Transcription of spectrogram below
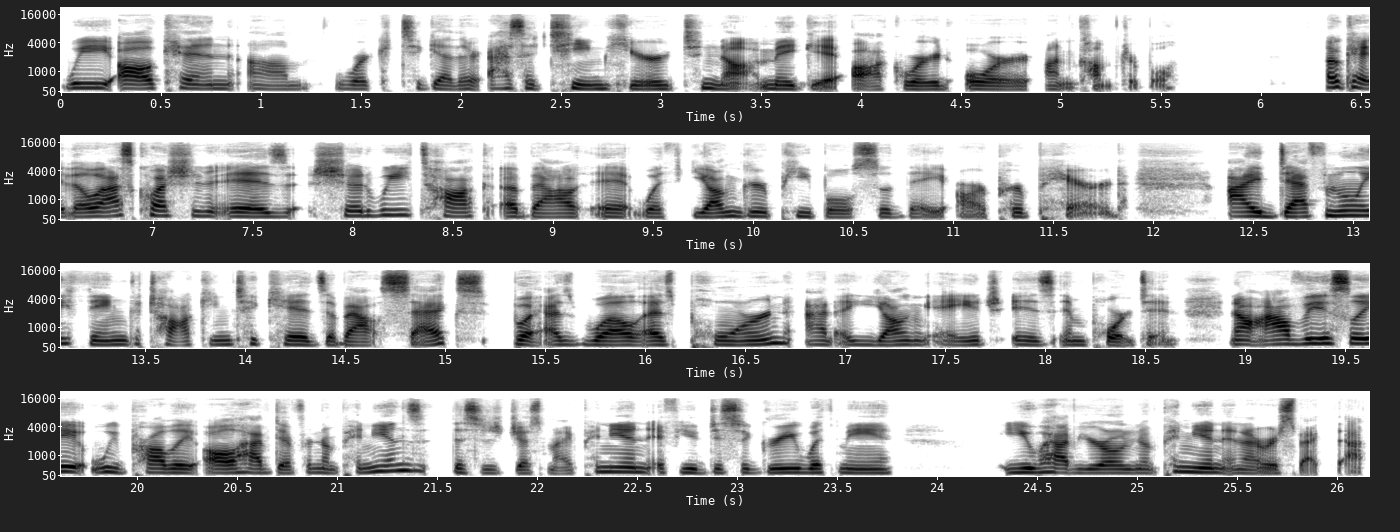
we all can um, work together as a team here to not make it awkward or uncomfortable. Okay, the last question is Should we talk about it with younger people so they are prepared? I definitely think talking to kids about sex, but as well as porn at a young age is important. Now, obviously, we probably all have different opinions. This is just my opinion. If you disagree with me, you have your own opinion, and I respect that.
